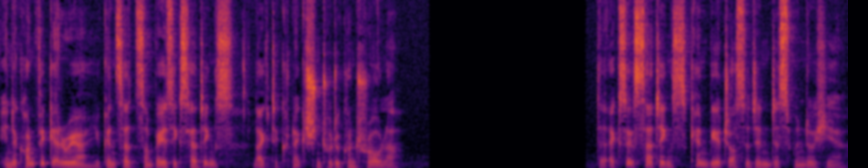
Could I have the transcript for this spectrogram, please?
In the config area you can set some basic settings, like the connection to the controller. The axis settings can be adjusted in this window here.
